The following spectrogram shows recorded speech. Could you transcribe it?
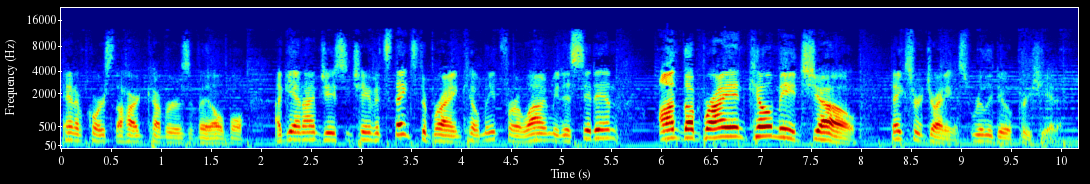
And of course, the hardcover is available. Again, I'm Jason Chaffetz. Thanks to Brian Kilmeade for allowing me to sit in on the Brian Kilmeade Show. Thanks for joining us. Really do appreciate it.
